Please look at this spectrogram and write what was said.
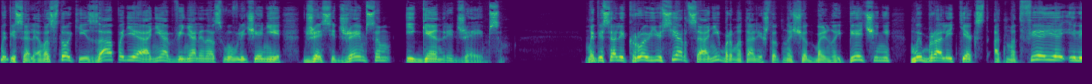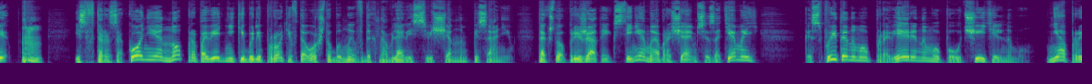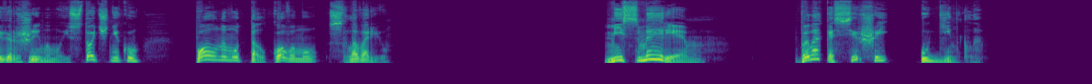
Мы писали о Востоке и Западе, а они обвиняли нас в увлечении Джесси Джеймсом и Генри Джеймсом. Мы писали кровью сердца, они бормотали что-то насчет больной печени, мы брали текст от Матфея или из Второзакония, но проповедники были против того, чтобы мы вдохновлялись священным писанием. Так что, прижатые к стене, мы обращаемся за темой к испытанному, проверенному, поучительному, неопровержимому источнику, полному толковому словарю. Мисс Мэриэм была кассиршей у Гинкла.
